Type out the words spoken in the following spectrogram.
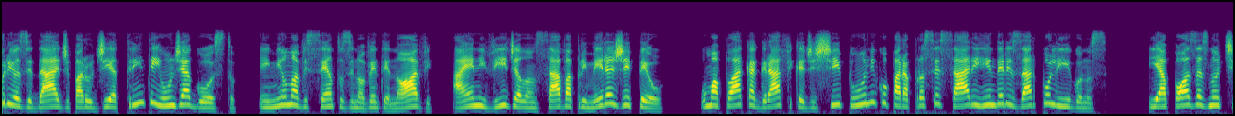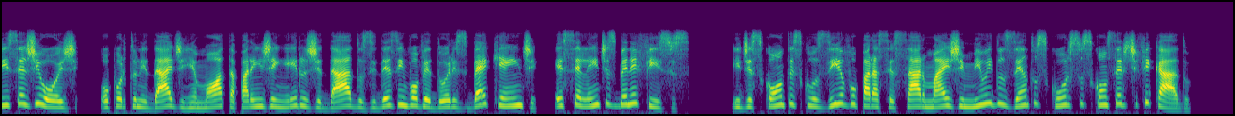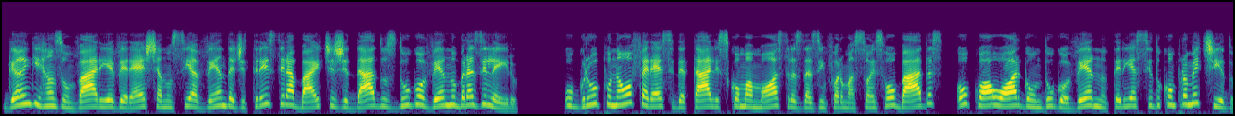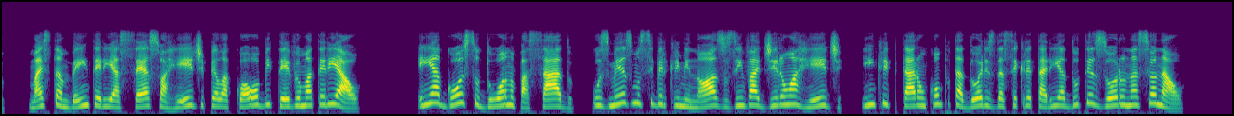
curiosidade para o dia 31 de agosto, em 1999, a Nvidia lançava a primeira GPU, uma placa gráfica de chip único para processar e renderizar polígonos. E após as notícias de hoje, oportunidade remota para engenheiros de dados e desenvolvedores back-end, excelentes benefícios. E desconto exclusivo para acessar mais de 1.200 cursos com certificado. Gang Ransomware e Everest anuncia a venda de 3 terabytes de dados do governo brasileiro. O grupo não oferece detalhes como amostras das informações roubadas ou qual órgão do governo teria sido comprometido, mas também teria acesso à rede pela qual obteve o material. Em agosto do ano passado, os mesmos cibercriminosos invadiram a rede e encriptaram computadores da Secretaria do Tesouro Nacional.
